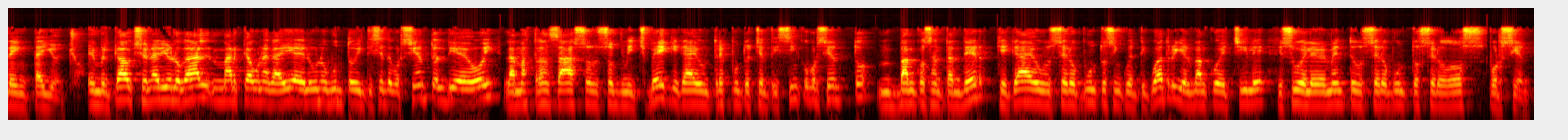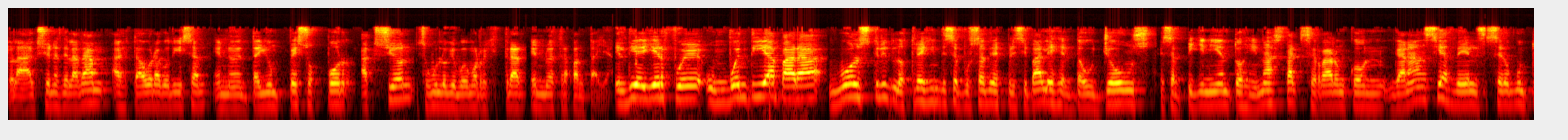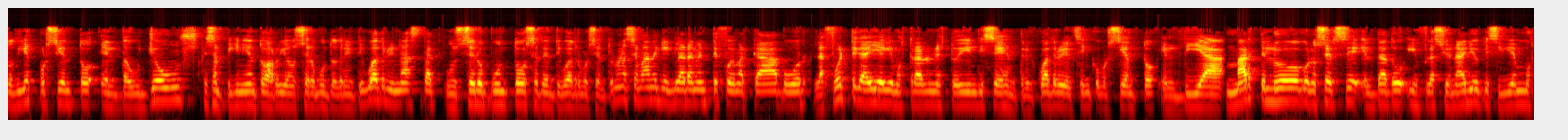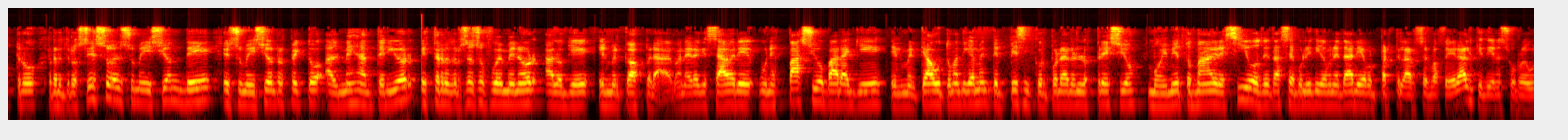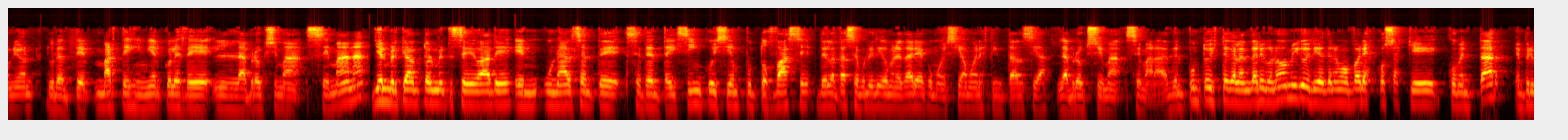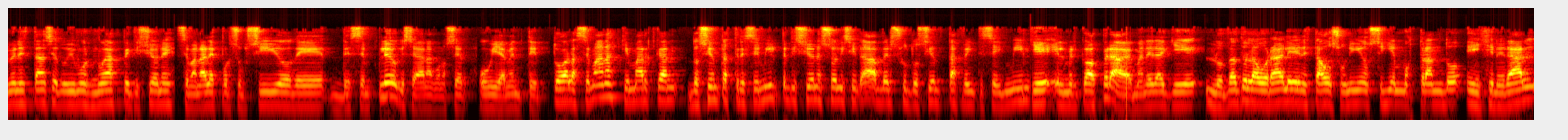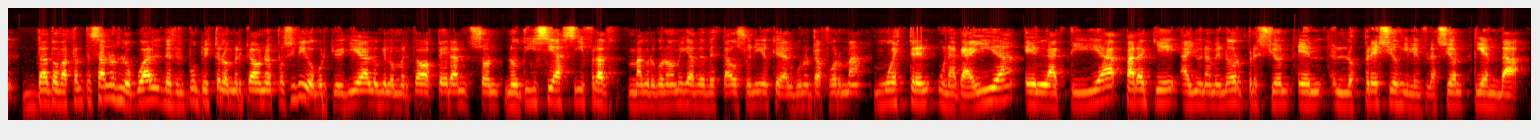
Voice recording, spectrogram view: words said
38. El mercado accionario local marca una caída del 1.27% el día de hoy. Las más transadas son Sokmich B, que cae un 3.85%, Banco Santander, que cae un 0.54% y el Banco de Chile, que sube levemente un 0.02%. Las acciones de la DAM a esta hora cotizan en 91 pesos por acción, según lo que podemos registrar en nuestra pantalla. El día de ayer fue un buen día para Wall Street. Los tres índices bursátiles principales, el Dow Jones, S&P 500 y Nasdaq, cerraron con ganancias de del 0.10% el Dow Jones, S&P 500 arriba un 0.34 y Nasdaq un 0.74%. En una semana que claramente fue marcada por la fuerte caída que mostraron estos índices entre el 4 y el 5% el día martes, luego conocerse el dato inflacionario que si bien mostró retroceso en su medición de en su medición respecto al mes anterior, este retroceso fue menor a lo que el mercado esperaba, de manera que se abre un espacio para que el mercado automáticamente empiece a incorporar en los precios movimientos más agresivos de tasa de política monetaria por parte la Reserva Federal, que tiene su reunión durante martes y miércoles de la próxima semana. Y el mercado actualmente se debate en un alza entre 75 y 100 puntos base de la tasa política monetaria, como decíamos en esta instancia, la próxima semana. Desde el punto de vista calendario económico, hoy día tenemos varias cosas que comentar. En primera instancia, tuvimos nuevas peticiones semanales por subsidio de desempleo, que se van a conocer obviamente todas las semanas, que marcan 213.000 peticiones solicitadas versus 226.000 que el mercado esperaba. De manera que los datos laborales en Estados Unidos siguen mostrando en general datos bastante sanos, lo cual desde el punto de vista de los mercados no es positivo, porque hoy día lo que los mercados esperan son noticias, cifras macroeconómicas desde Estados Unidos que de alguna otra forma muestren una caída en la actividad para que haya una menor presión en los precios y la inflación tienda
